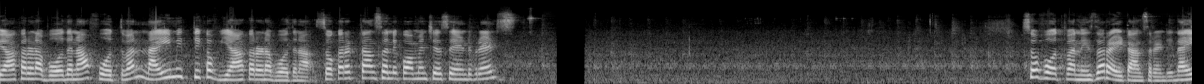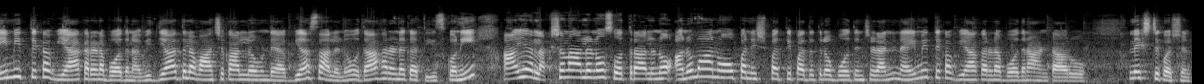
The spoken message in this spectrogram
వ్యాకరణ బోధన. ఫోర్త్ వన్ నైమిత్తిక వ్యాకరణ బోధన. సో కరెక్ట్ ఆన్సర్ని కామెంట్ చేసేయండి friends so fourth one is the right answer అండి. నైమిత్తిక వ్యాకరణ బోధన. విద్యార్థుల వాచకాల్లో ఉండే అభ్యాసాలను ఉదాహరణగా తీసుకొని ఆయా లక్షణాలను సూత్రాలను అనుమానోపనిష్పత్తి పద్ధతిలో బోధించడాన్ని నైమిత్తిక వ్యాకరణ బోధన అంటారు. నెక్స్ట్ క్వశ్చన్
